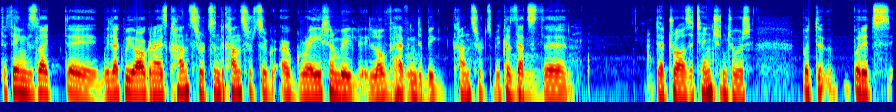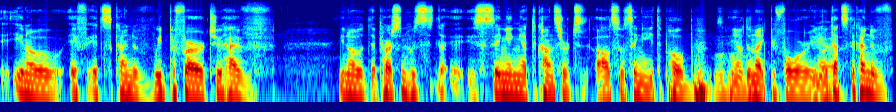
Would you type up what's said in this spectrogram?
the things like the we like we organize concerts, and the concerts are, are great, and we love having the big concerts because that's the that draws attention to it. But the, but it's you know if it's kind of we'd prefer to have you know the person who's is singing at the concert also singing at the pub you know the night before you know that's the kind of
